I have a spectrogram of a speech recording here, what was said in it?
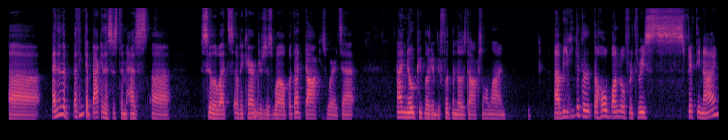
uh, and then the I think the back of the system has uh, silhouettes of the characters as well. But that dock is where it's at. I know people are going to be flipping those docks online. Uh, but you can get the, the whole bundle for three fifty nine,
